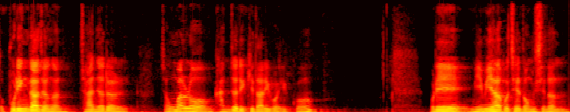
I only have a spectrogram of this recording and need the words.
또 불임 가정은 자녀를 정말로 간절히 기다리고 있고 우리 미미하고 제동 씨는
